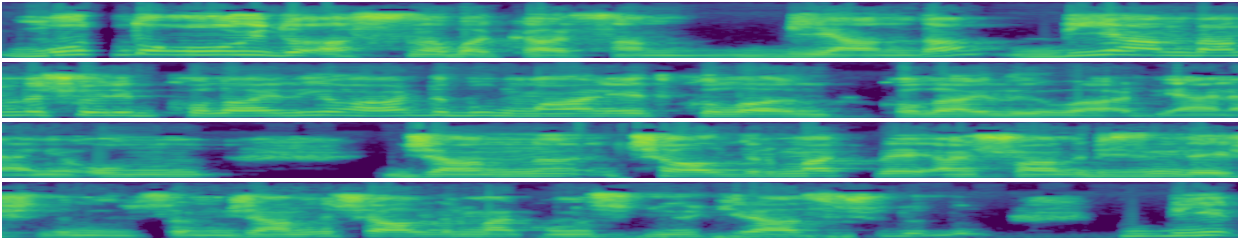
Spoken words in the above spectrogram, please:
moda oydu aslına bakarsan bir yandan. Bir yandan da şöyle bir kolaylığı vardı. Bu maliyet kolay, kolaylığı vardı. Yani hani onun canlı çaldırmak ve yani şu anda bizim de yaşadığımız bir sorun. Canlı çaldırmak, onun stüdyo kirası şudur bu. Bir,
